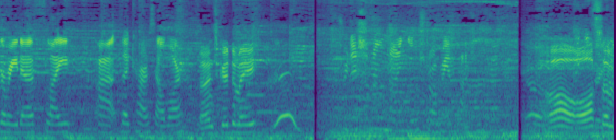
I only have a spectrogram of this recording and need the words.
Margarita flight at the carousel bar. Sounds good to me. Traditional mango, strawberry, and passion fruit. Oh, awesome.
